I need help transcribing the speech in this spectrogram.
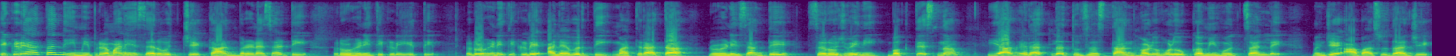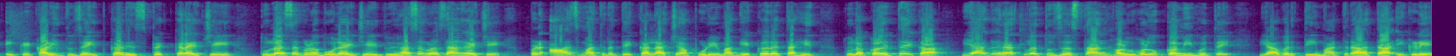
इकडे आता नेहमीप्रमाणे सर्वोच्च कान भरण्यासाठी रोहिणी तिकडे येते. रोहिणी तिकडे आल्यावरती मात्र आता रोहिणी सांगते सरोजवेनी बघतेस ना या घरातलं तुझं स्थान हळूहळू कमी होत चाललंय. म्हणजे आबासुद्धा जे एकेकाळी तुझा इतका रिस्पेक्ट करायचे तुला सगळं बोलायचे तुला सगळं सांगायचे पण आज मात्र ते कलाच्या पुढे मागे करत आहेत. तुला कळतंय का या घरातलं तुझं स्थान हळूहळू कमी होतंय? यावरती मात्र आता इकडे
